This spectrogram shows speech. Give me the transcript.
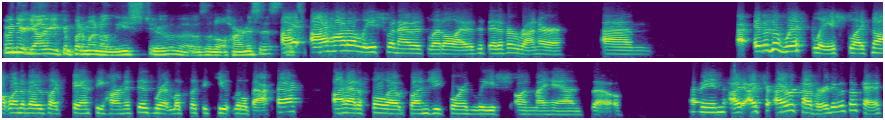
When they're young, you can put them on a leash too. Those little harnesses. I, I had a leash when I was little. I was a bit of a runner. Um, it was a wrist leash, like not one of those like fancy harnesses where it looks like a cute little backpack. I had a full out bungee cord leash on my hand. So, I mean, I, I, I recovered. It was okay.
